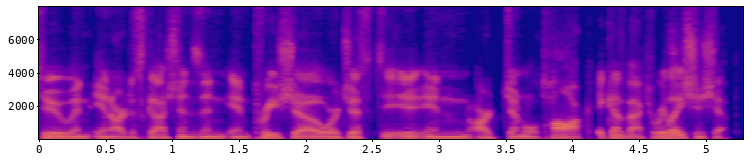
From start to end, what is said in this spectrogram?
to in, in our discussions in, in pre-show or just in our general talk it comes back to relationship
